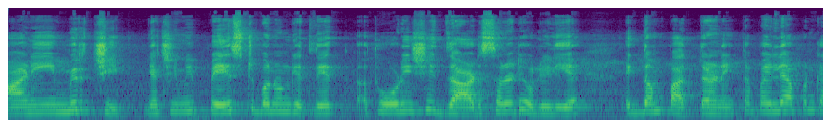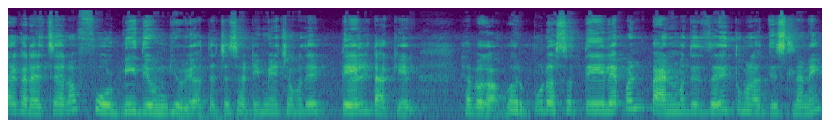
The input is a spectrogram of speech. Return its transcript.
आणि मिरची याची मी पेस्ट बनवून घेतली आहे. थोडीशी जाडसर ठेवलेली आहे. एकदम पातळ नाही. तर पहिले आपण काय करायचं याला फोडणी देऊन घेऊया. त्याच्यासाठी मी याच्यामध्ये तेल टाकेल. हे बघा भरपूर असं तेल आहे पण पॅनमध्ये जरी तुम्हाला दिसलं नाही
